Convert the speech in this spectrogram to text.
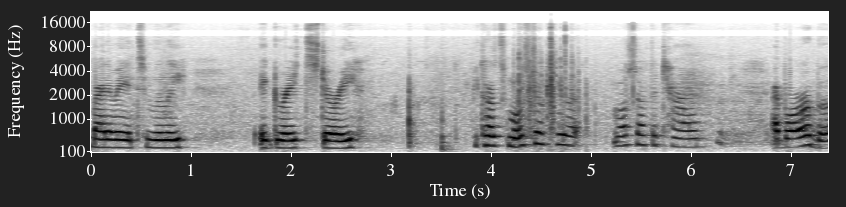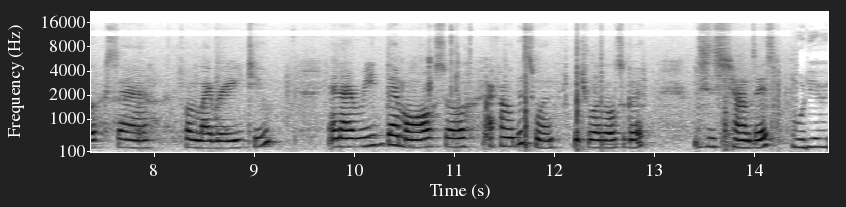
by the way, it's really a great story because most of the most of the time I borrow books uh, from library too, and I read them all. So I found this one, which was also good. This is Shanzay's. Audio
